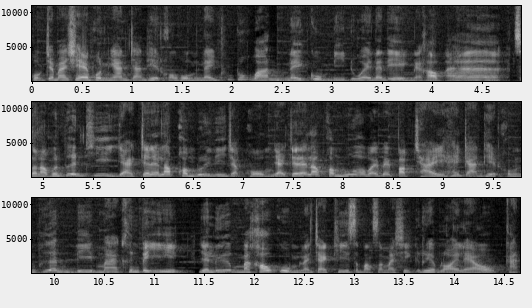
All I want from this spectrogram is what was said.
ผมจะมาแชร์ผลงานการเทรดของผมในทุกๆ วันในกลุ่มนี้ด้วยนั่นเองนะครับอ่าสำหรับเพื่อนๆที่อยากจะได้รับความรู้ดีๆจากผม อยากจะได้รับความรู้เอาไว้ไปปรับใช้ให้การเทรดของเพื่อนๆดีมากขึ้นไปอีก อย่าลืมมาเข้ากลุ่มหลังจากที่สมัครสมาชิกเรียบร้อยแล้วกัน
